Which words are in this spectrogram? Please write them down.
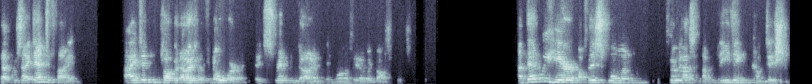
that was identified. I didn't pluck it out of nowhere. It's written down in one of the other gospels. And then we hear of this woman who has a bleeding condition,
